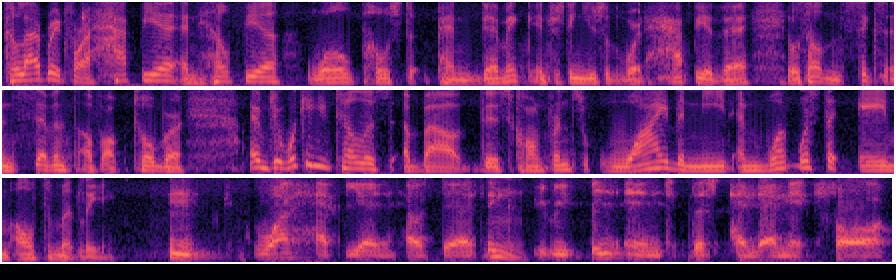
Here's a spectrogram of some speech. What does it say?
Collaborate for a happier and healthier world post pandemic. Interesting use of the word happier there. It was held on 6th and 7th of October. MJ, what can you tell us about this conference? Why the need and what was the ultimately? Hmm. Why happier and healthier? I think hmm. we've been in this pandemic for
